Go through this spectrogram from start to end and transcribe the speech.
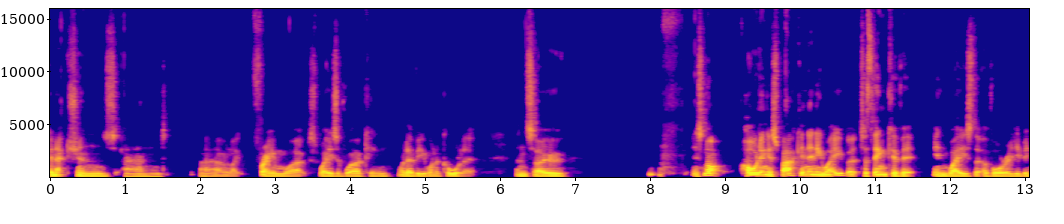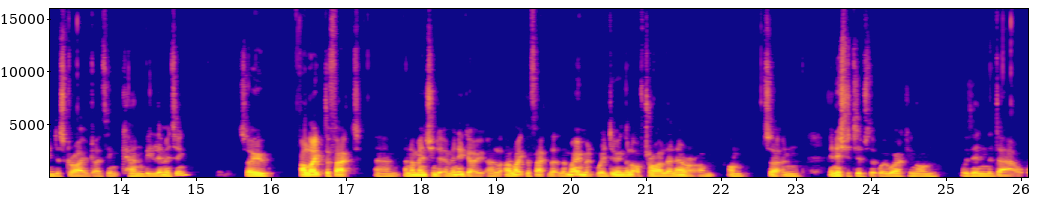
connections and uh, like frameworks, ways of working, whatever you want to call it. And so it's not holding us back in any way, but to think of it in ways that have already been described, I think can be limiting. So I like the fact, um, and I mentioned it a minute ago, I, I, like the fact that at the moment we're doing a lot of trial and error on, on certain initiatives that we're working on within the DAO.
